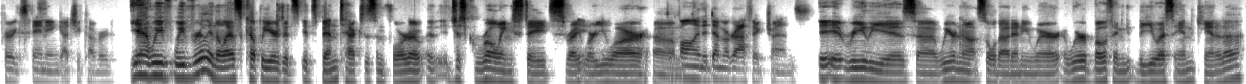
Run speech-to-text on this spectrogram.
for expanding? Gotcha Covered. Yeah, we've we've really in the last couple years it's it's been Texas and Florida, uh, just growing states, right yeah. where you are. Um, so following the demographic trends. It, it really is. Uh, we are not sold out anywhere. We're both in the U.S. and Canada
